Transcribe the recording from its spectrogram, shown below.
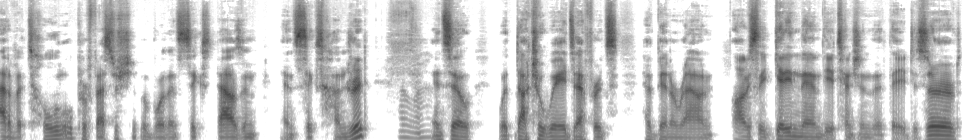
out of a total professorship of more than 6,600. oh, wow. And so, what Dr. Wade's efforts have been around, obviously getting them the attention that they deserved.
